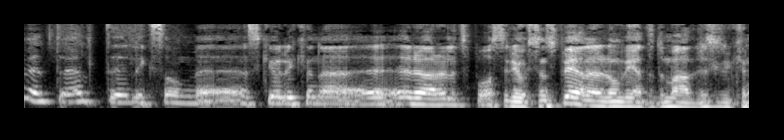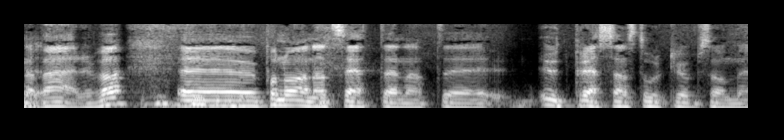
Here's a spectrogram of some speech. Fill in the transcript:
eventuellt eh, liksom, eh, skulle kunna eh, röra lite på sig. Det är också en spelare de vet att de aldrig skulle kunna värva eh, på något annat sätt än att eh, utpressa en stor klubb som eh,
